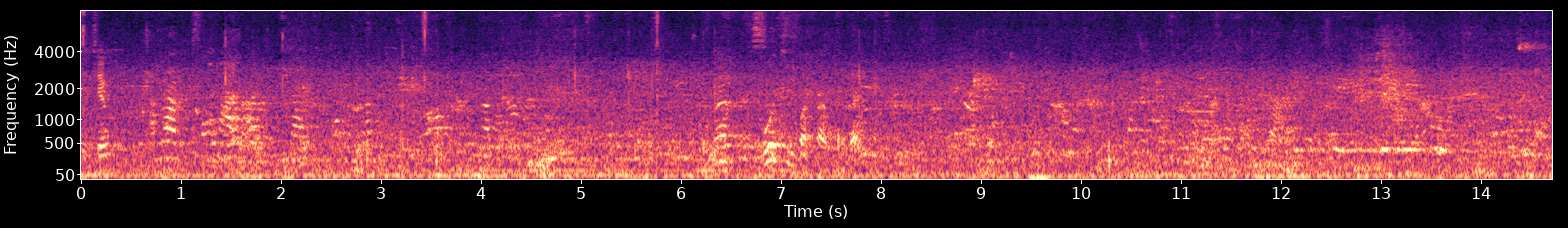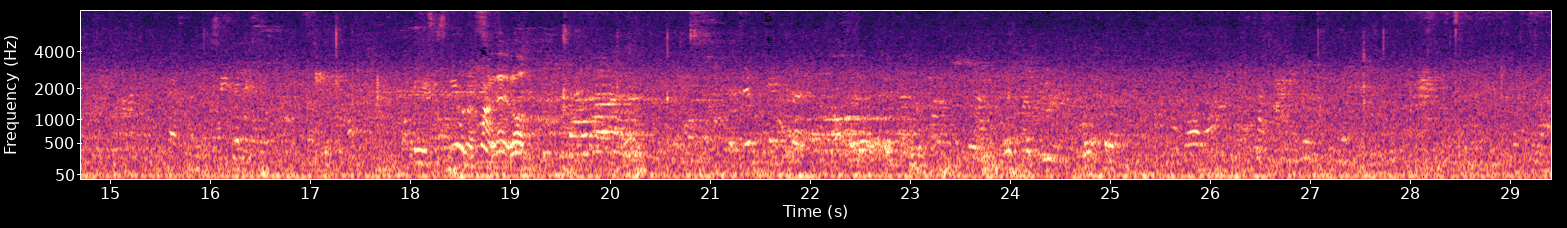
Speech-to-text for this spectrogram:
Зачем? Очень посадка, да? Vale, Thank you.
